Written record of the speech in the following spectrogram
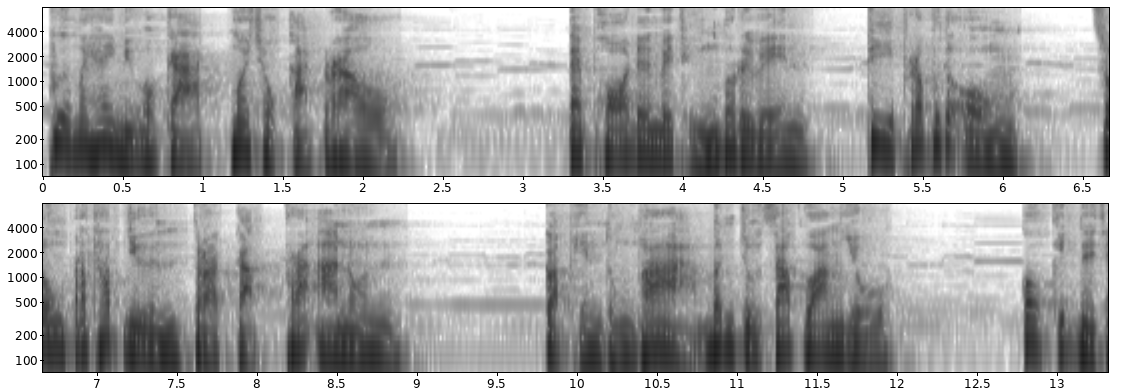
เพื่อไม่ให้มีโอกาสมาฉกกัดเรา แต่พอเดินไปถึงบริเวณที่พระพุทธองค์ทรงประทับยืนตรัสกับพระอานนท์ กลับเห็นถุงผ้าบรรจุทรัพย์วางอยู่ ก็คิดในใจ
